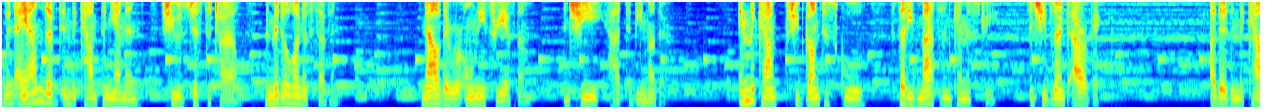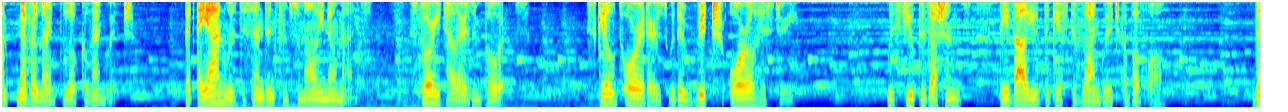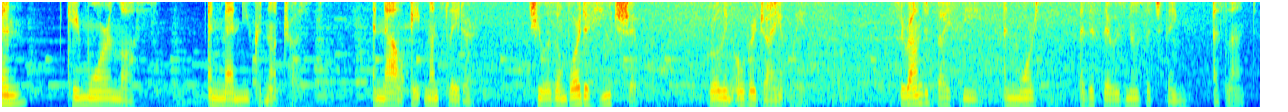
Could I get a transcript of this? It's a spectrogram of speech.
When Ayan lived in the camp in Yemen, she was just a child, the middle one of seven. Now there were only three of them, and she had to be mother. In the camp, she'd gone to school, studied math and chemistry, and she'd learned Arabic. Others in the camp never learned the local language. But Ayan was descendant from Somali nomads, storytellers and poets, skilled orators with a rich oral history. With few possessions, they valued the gift of language above all. Then came war and loss, and men you could not trust. And now, eight months later, she was on board a huge ship, rolling over giant waves, surrounded by sea and more sea, as if there was no such thing as land.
